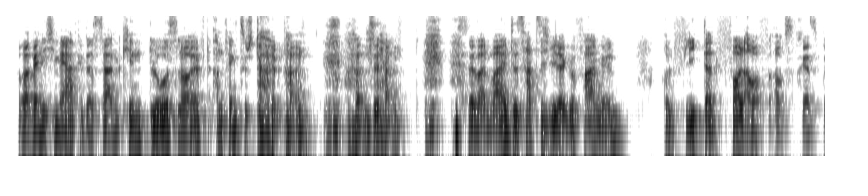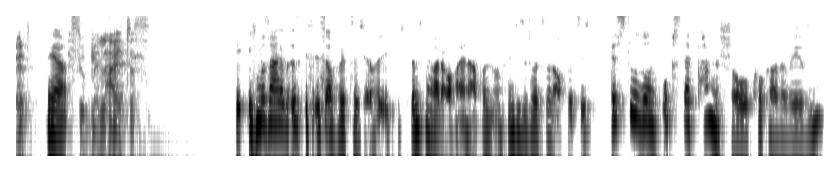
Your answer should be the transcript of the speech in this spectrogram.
Aber wenn ich merke, dass da ein Kind losläuft, anfängt zu stolpern und dann, wenn man meint, es hat sich wieder gefangen und fliegt dann voll auf, aufs Fressbrett, Ja. es tut mir leid, das, Ich muss sagen, es ist, es ist auch witzig. Also ich, ich grinse mir gerade auch einen ab und, und finde die Situation auch witzig. Bist du so ein Ups der Panne Show Gucker gewesen?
